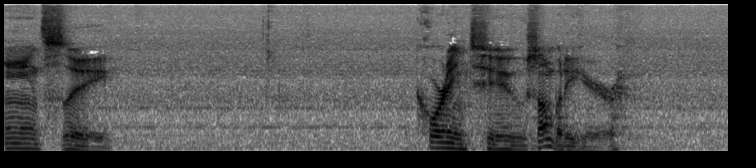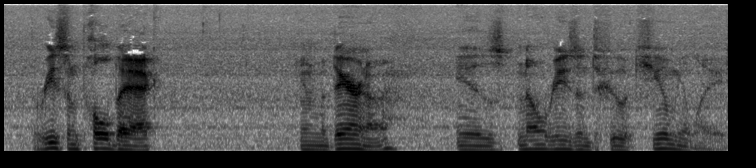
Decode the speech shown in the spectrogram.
Let's see. According to somebody here, the recent pullback in Moderna is no reason to accumulate.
